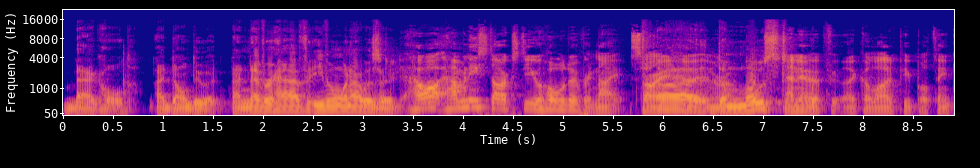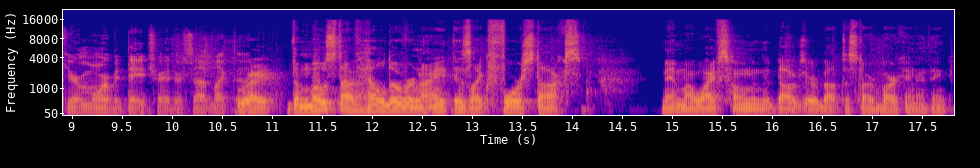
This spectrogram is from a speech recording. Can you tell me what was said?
bag hold. I don't do it. I never have, even when I was a, how how many stocks do you hold overnight? Sorry, uh, the most I know like a lot of people think you're more of a day trader, so I'd like to. Right. The most I've held overnight is like four stocks. Man, my wife's home and the dogs are about to start barking, I think.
